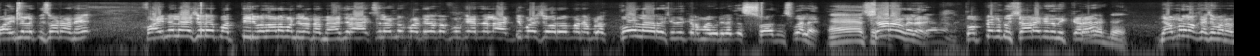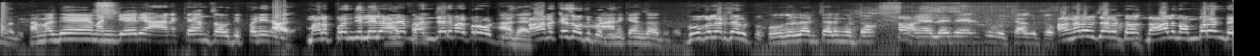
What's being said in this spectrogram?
ഫൈനൽ എപ്പിസോഡാണ് ഫൈനൽ ഏകദേശം ഒരു പത്ത് ഇരുപതോളം വണ്ടികളുണ്ട്. മേജർ ആക്സിഡന്റും ഫ്ലഡിലൊക്കെ ഫുൾ കയറി നല്ല അടിപൊളി ഷോറൂമാണ് നമ്മളെ കോൾ റഷീദ് നമ്മുടെ വീട്ടിലേക്ക് സ്വാഗതം സുഖല്ലേ ഉഷാറാണല്ലേ? തൊപ്പിയൊക്കെ ഉഷാറായിട്ട് കേട്ടോ. നമ്മളെ ലൊക്കേഷൻ പറയുന്നത്. നമ്മളത് മഞ്ചേരി ആനക്കയം സൗദിപ്പടി മലപ്പുറം ജില്ലയിലാണ് മഞ്ചേരി മലപ്പുറം റോഡ് ആനക്കയം സൗദിപ്പടി. ആനക്കയം ആനക്കാൻ സൗദിപ്പടി ഗൂഗിളിൽ അടിച്ചാൽ കിട്ടും. ഗൂഗിളിൽ അടിച്ചാലും കിട്ടും. നേരിട്ട് വിളിച്ചാൽ കിട്ടും. അങ്ങനെ വിളിച്ചാൽ കിട്ടും. നാല് നമ്പർ ഉണ്ട്.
